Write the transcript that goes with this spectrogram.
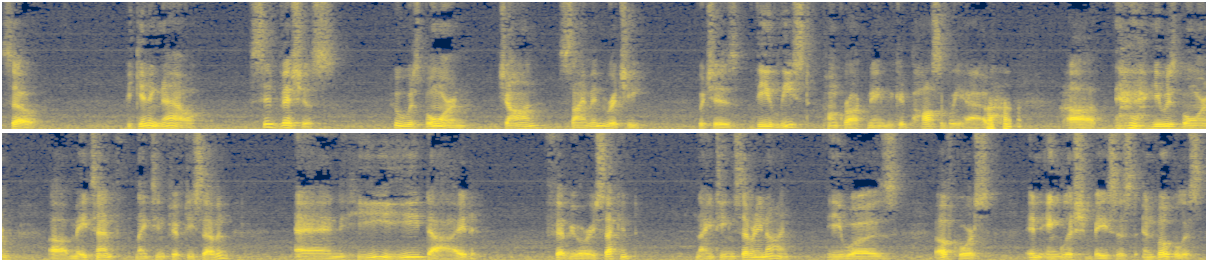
So, beginning now, Sid Vicious, who was born John Simon Ritchie, which is the least punk rock name you could possibly have. uh, he was born uh, May 10th, 1957, and he died February 2nd, 1979. He was, of course, an English bassist and vocalist.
